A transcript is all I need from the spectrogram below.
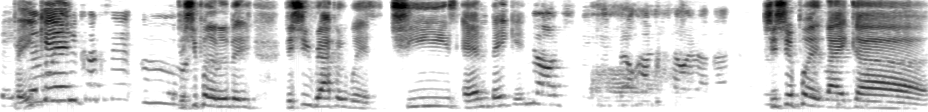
bacon, Bacon? when she cooks it. Ooh. Did she put a little bit? Did she wrap it with cheese and bacon? No, just bacon, but I'll have to tell her about that. She should put like uh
